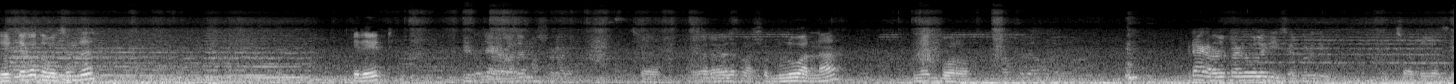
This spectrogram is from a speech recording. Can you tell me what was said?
রেটটা কত বলছেন যে? রেট হচ্ছে এগারো হাজার পাঁচশো টাকা। আচ্ছা এগারো হাজার পাঁচশো। ব্লু আর না? অনেক বড়। এগারো টাকা বলে কি সেল করে দিব? আচ্ছা ঠিক আছে।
